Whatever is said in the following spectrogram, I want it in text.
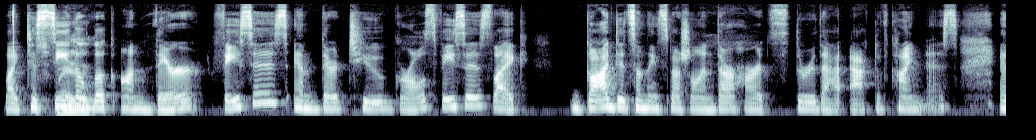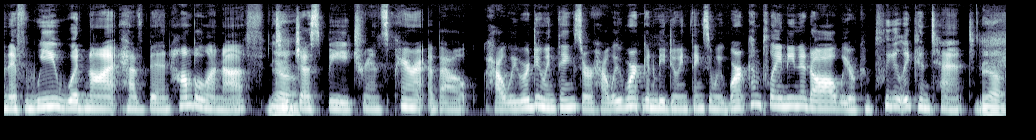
like to see the look on their faces and their two girls' faces, like God did something special in their hearts through that act of kindness. And if we would not have been humble enough Yeah. to just be transparent about how we were doing things or how we weren't going to be doing things and we weren't complaining at all, we were completely content. Yeah.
